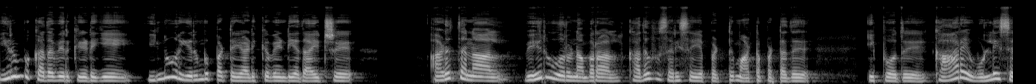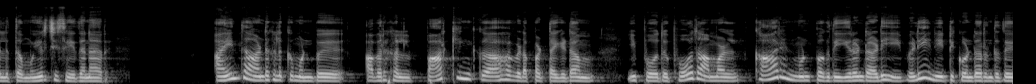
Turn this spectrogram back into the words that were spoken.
இரும்பு கதவிற்கு இடையே இன்னொரு இரும்பு பட்டை அடிக்க வேண்டியதாயிற்று. அடுத்த நாள் வேறு ஒரு நபரால் கதவு சரி செய்யப்பட்டு மாட்டப்பட்டது. இப்போது காரை உள்ளே செலுத்த முயற்சி செய்தனர். ஐந்து ஆண்டுகளுக்கு முன்பு அவர்கள் பார்க்கிங்காக விடப்பட்ட இடம் இப்போது போதாமல் காரின் முன்பகுதி இரண்டு அடி வெளியே நீட்டிக்கொண்டிருந்தது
